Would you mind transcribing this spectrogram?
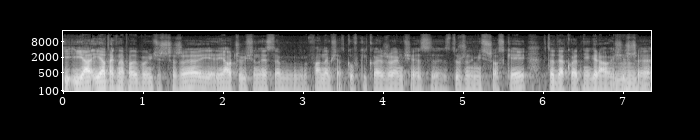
I, ja, ja tak naprawdę powiem Ci szczerze, ja, ja oczywiście no, jestem fanem siatkówki, kojarzyłem Cię z, z drużyny mistrzowskiej, wtedy akurat nie grałeś jeszcze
